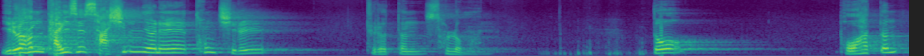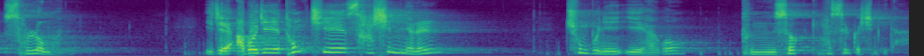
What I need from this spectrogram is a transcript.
이러한 다윗의 40년의 통치를 들었던 솔로몬, 또 보았던 솔로몬, 이제 아버지의 통치의 40년을 충분히 이해하고 분석했을 것입니다.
